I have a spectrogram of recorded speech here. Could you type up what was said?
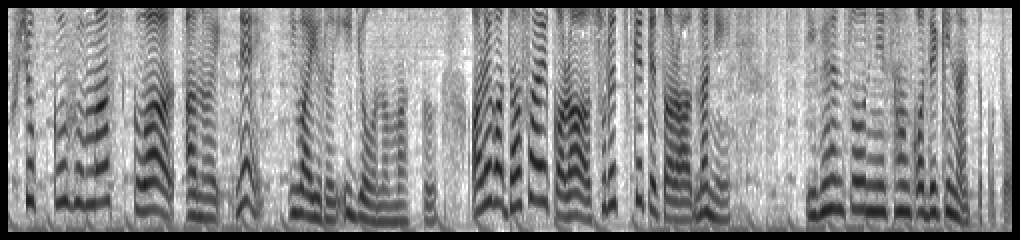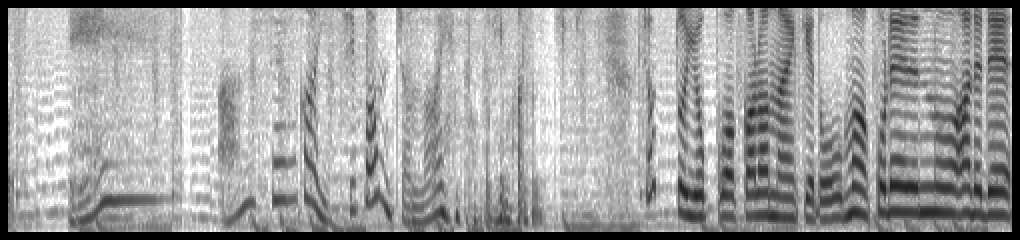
不織布マスクはあのねいわゆる医療のマスク。あれがダサいからそれつけてたら何？イベントに参加できないってこと？えー、安全が一番じゃないの？今の時期。ちょっとよくわからないけどまあこれのあれで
